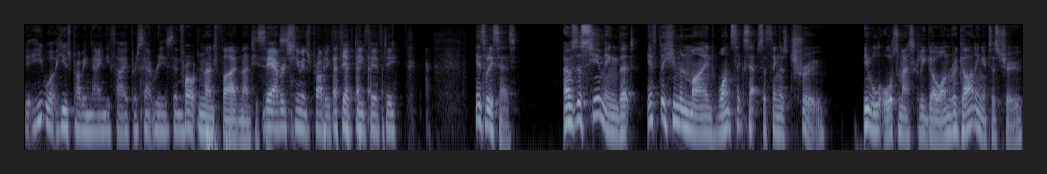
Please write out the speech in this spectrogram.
he well, he was probably 95% reason For 95, 96. The average human is probably 50 50. Here's what he says I was assuming that if the human mind once accepts a thing as true, it will automatically go on regarding it as true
